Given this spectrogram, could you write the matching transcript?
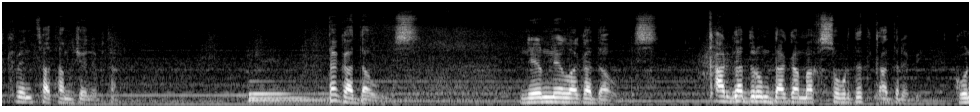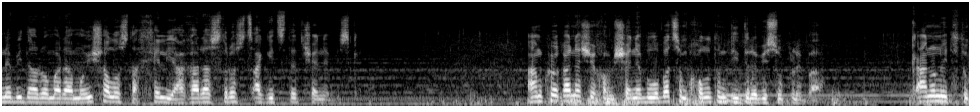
თქვენ ცათამჯენებთან. და გადაულის. ნერნელა გადაულის. კარგად რომ დაგამახსოვრდეთ კადრები, გონებიდან რომ არა მოიშალოს და ხელი აღარასდროს წაგიცდეთ შენებისკენ. ამ ქვეყანაში ხომ შენებლობაც მხოლოდ მდიდრების უფლებაა. კანონით თუ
